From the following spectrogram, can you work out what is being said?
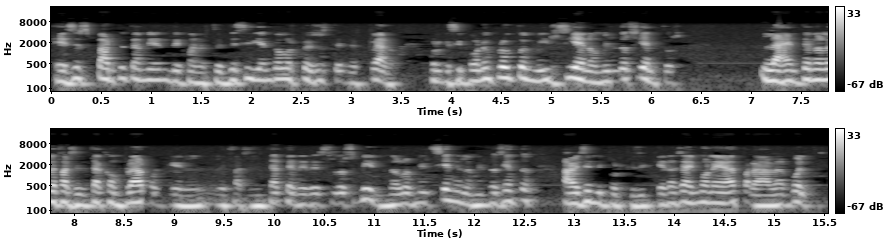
Esa es parte también de cuando estés decidiendo los precios, tener claro. Porque si pone un producto en 1100 o 1200, la gente no le facilita comprar porque le facilita tener los 1000, no los 1100 ni los 1200, a veces ni porque siquiera hay monedas para dar las vueltas.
